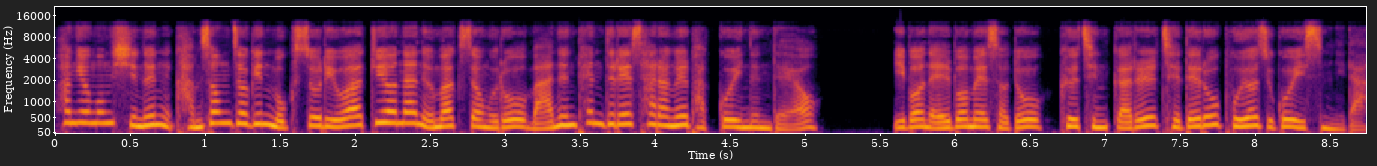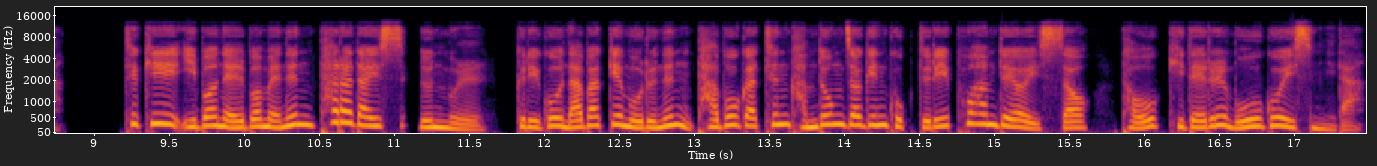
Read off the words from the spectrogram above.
황영웅 씨는 감성적인 목소리와 뛰어난 음악성으로 많은 팬들의 사랑을 받고 있는데요. 이번 앨범에서도 그 진가를 제대로 보여주고 있습니다. 특히 이번 앨범에는 파라다이스, 눈물, 그리고 나밖에 모르는 바보 같은 감동적인 곡들이 포함되어 있어 더욱 기대를 모으고 있습니다.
